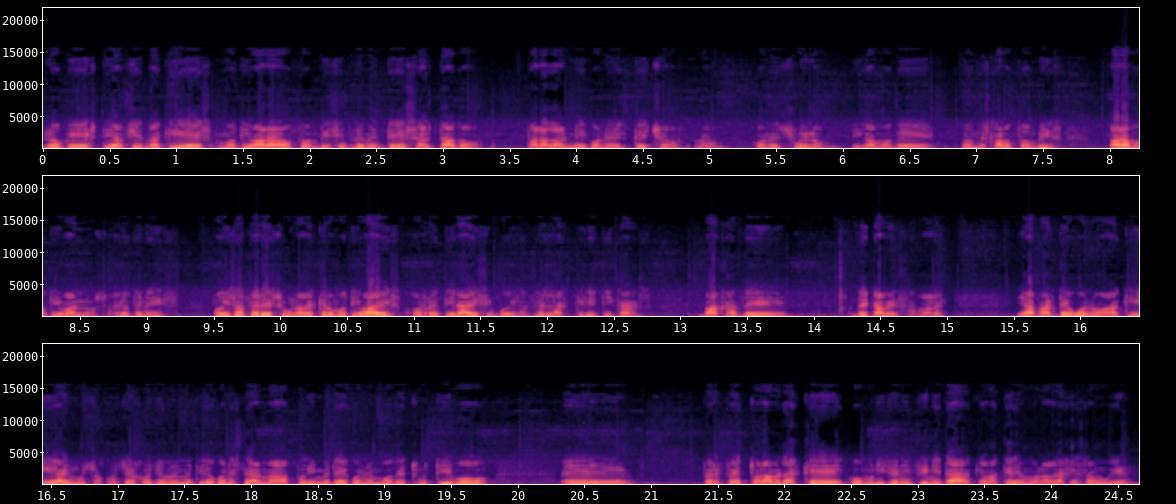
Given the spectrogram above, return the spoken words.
Lo que estoy haciendo aquí es motivar a los zombies, simplemente he saltado para darme con el techo, ¿no? Con el suelo, digamos, de donde están los zombies, para motivarlos. Ahí lo tenéis. Podéis hacer eso, una vez que lo motiváis, os retiráis y podéis hacer las críticas bajas de, cabeza, ¿vale? Y aparte, bueno, aquí hay muchos consejos. Yo me he metido con este arma, podéis meter con el modo destructivo. Eh, perfecto, la verdad es que con munición infinita, ¿qué más queremos? La verdad es que está muy bien.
